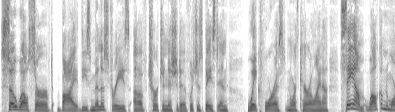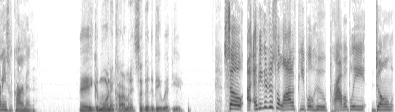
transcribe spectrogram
so well served by these ministries of Church Initiative, which is based in Wake Forest, North Carolina. Sam, welcome to Mornings with Carmen. Hey, good morning, Carmen. It's so good to be with you. So I, I think there's just a lot of people who probably don't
